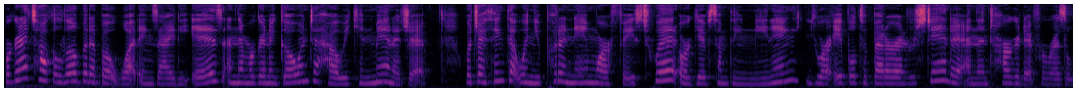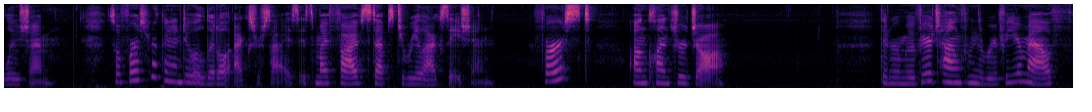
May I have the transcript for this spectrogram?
We're going to talk a little bit about what anxiety is, and then we're going to go into how we can manage it, which I think that when you put a name or a face to it or give something meaning, you are able to better understand it and then target it for resolution. So, first, we're going to do a little exercise. It's my five steps to relaxation. First, unclench your jaw. Then remove your tongue from the roof of your mouth.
